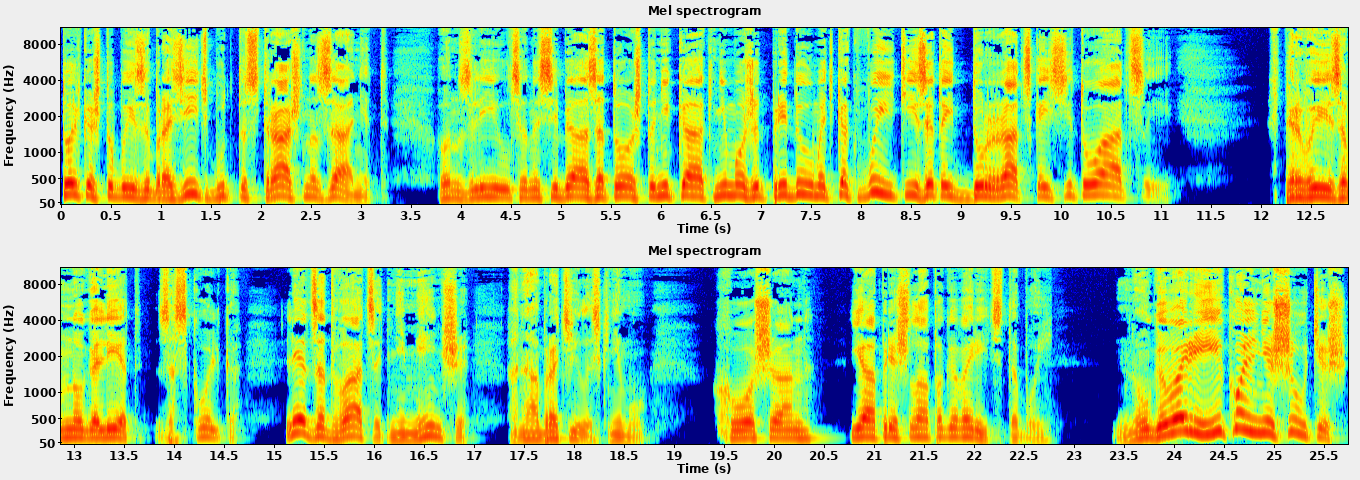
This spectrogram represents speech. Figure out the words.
только чтобы изобразить, будто страшно занят. Он злился на себя за то, что никак не может придумать, как выйти из этой дурацкой ситуации. Впервые за много лет, за сколько? Лет за двадцать, не меньше, она обратилась к нему. «Хошан, я пришла поговорить с тобой». «Ну, говори, коль не шутишь!»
